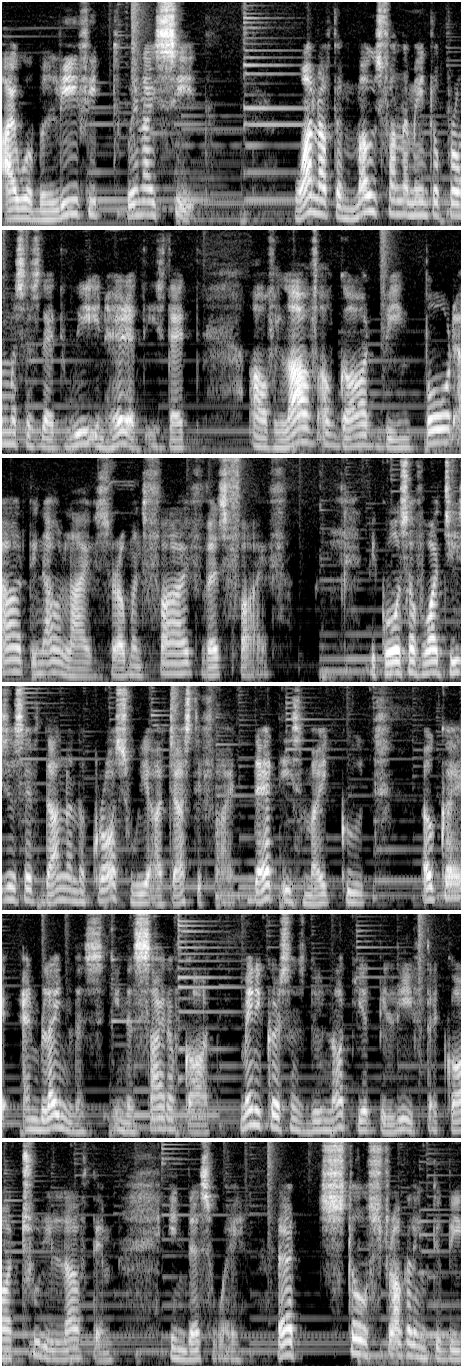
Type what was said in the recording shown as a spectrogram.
I will believe it when I see it. One of the most fundamental promises that we inherit is that of love of God being poured out in our lives. Romans 5, verse 5. Because of what Jesus has done on the cross, we are justified. That is made good, okay, and blameless in the sight of God. Many Christians do not yet believe that God truly loved them in this way. They are still struggling to be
